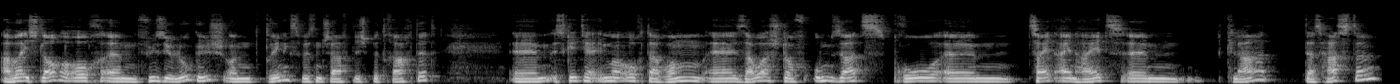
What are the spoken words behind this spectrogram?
Aber ich glaube auch ähm, physiologisch und trainingswissenschaftlich betrachtet, ähm, es geht ja immer auch darum, äh, Sauerstoffumsatz pro ähm, Zeiteinheit. Ähm, klar, das hast du.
